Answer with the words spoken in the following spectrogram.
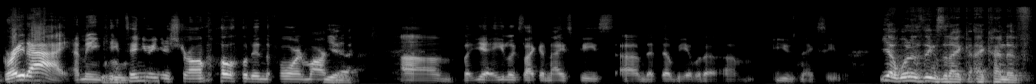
great eye. I mean, mm-hmm. continuing your stronghold in the foreign market. Yeah. Um, but yeah, he looks like a nice piece um, that they'll be able to um, use next season. Yeah, one of the things that I, I kind of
